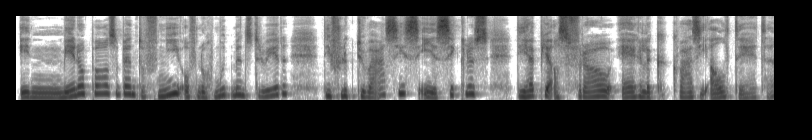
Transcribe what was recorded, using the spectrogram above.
in menopauze bent of niet, of nog moet menstrueren, die fluctuaties in je cyclus, die heb je als vrouw eigenlijk quasi altijd. Hè.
